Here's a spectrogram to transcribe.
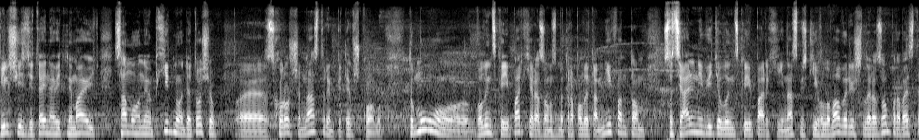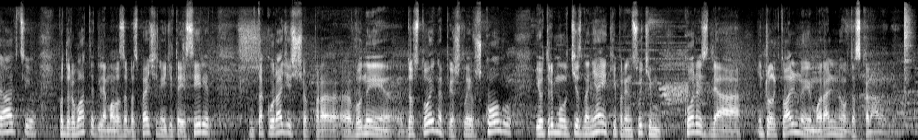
більшість дітей навіть не мають самого необхідного для того, щоб е, з хорошим настроєм піти в школу. Тому Волинська єпархія разом з митрополитом Ніфантом, соціальний відділ Волинської єпархії, нас міський голова вирішили разом провести акцію, подарувати для малозабезпечених дітей-сиріт таку радість, щоб е, вони достойно пішли в школу і отримали ті знання, які принесуть їм користь для інтелектуального і морального вдосконалення.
